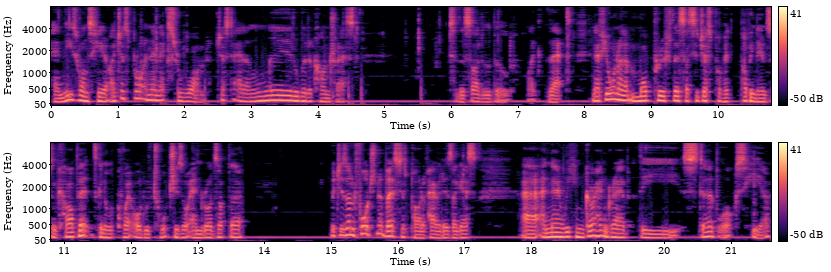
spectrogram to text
And these ones here, I just brought in an extra one, just to add a little bit of contrast to the side of the build, like that. Now if you want to mob-proof this, I suggest pop it, popping down some carpet. It's going to look quite odd with torches or end rods up there. Which is unfortunate, but it's just part of how it is, I guess. Uh, and now we can go ahead and grab the stir blocks here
